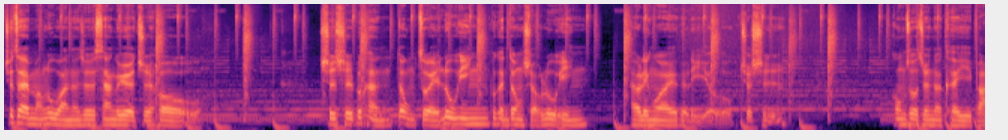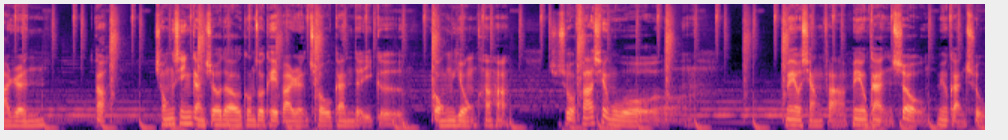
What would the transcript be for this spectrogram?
就在忙碌完了这三个月之后，迟迟不肯动嘴录音，不肯动手录音，还有另外一个理由就是，工作真的可以把人啊。重新感受到工作可以把人抽干的一个功用，哈哈，就是我发现我没有想法，没有感受，没有感触，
